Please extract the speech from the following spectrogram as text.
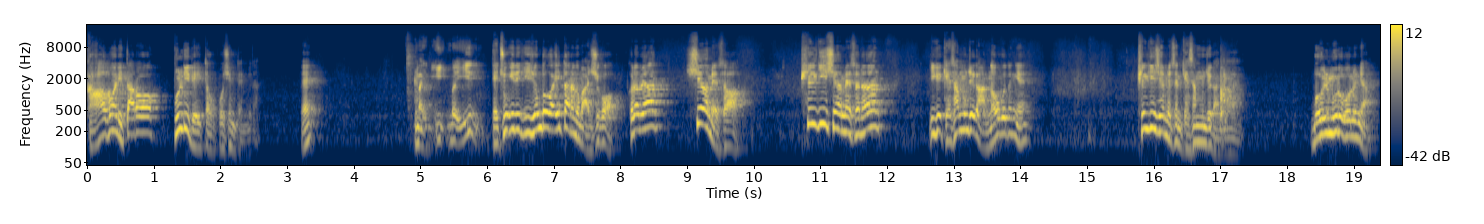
가업원이 따로 분리돼 있다고 보시면 됩니다. 예? 뭐, 이, 뭐, 이, 대충 이, 이 정도가 있다는 거 마시고, 그러면 시험에서, 필기 시험에서는 이게 계산 문제가 안 나오거든요. 필기 시험에서는 계산 문제가 안 나와요. 뭘 물어보느냐?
